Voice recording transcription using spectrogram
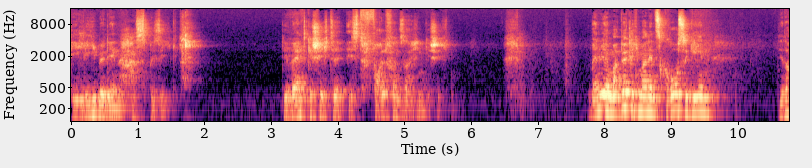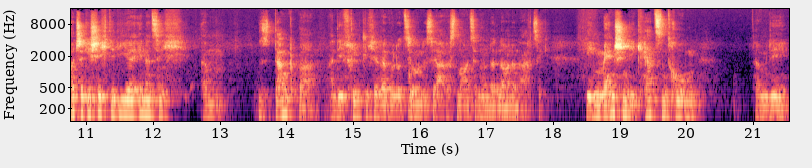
die Liebe den Hass besiegt. Die Weltgeschichte ist voll von solchen Geschichten. Wenn wir mal wirklich mal ins Große gehen, die deutsche Geschichte, die erinnert sich ähm, dankbar an die friedliche Revolution des Jahres 1989. Gegen Menschen, die Kerzen trugen, haben die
